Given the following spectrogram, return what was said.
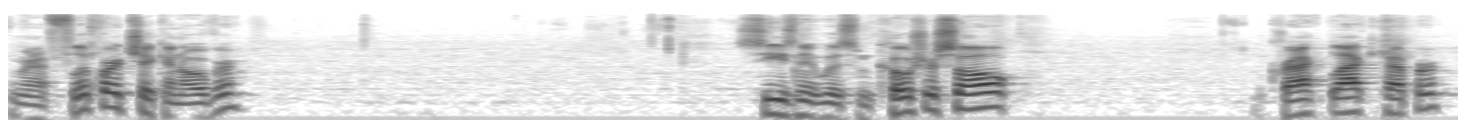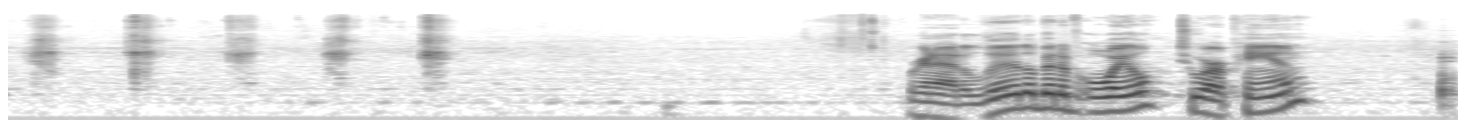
We're going to flip our chicken over. Season it with some kosher salt, cracked black pepper. We're going to add a little bit of oil to our pan. And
